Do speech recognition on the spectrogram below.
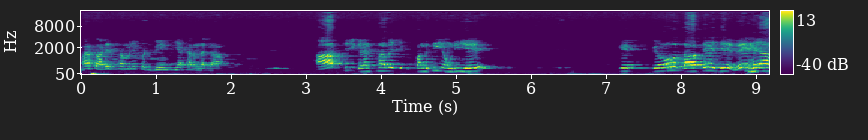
ਮੈਂ ਤੁਹਾਡੇ ਸਾਹਮਣੇ ਕੁਝ ਬੇਨਤੀਆਂ ਕਰਨ ਲੱਗਾ। ਆਪ ਸ੍ਰੀ ਗ੍ਰੰਥ ਸਾਹਿਬ ਵਿੱਚ ਇੱਕ ਪੰਕਤੀ ਆਉਂਦੀ ਏ ਕਿ ਪਿਓ ਦਾਦੇ ਜੇ ਵੇਹਿਆ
